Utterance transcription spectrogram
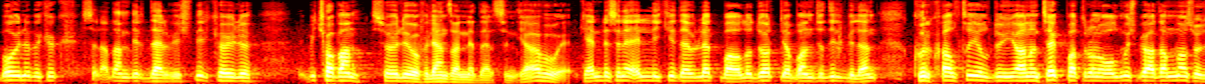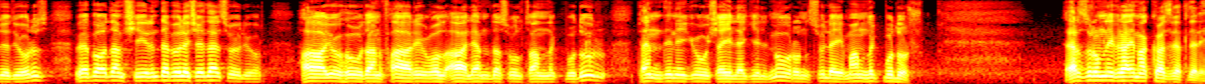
boynu bükük sıradan bir derviş, bir köylü, bir çoban söylüyor filan zannedersin. Yahu kendisine 52 devlet bağlı, 4 yabancı dil bilen, 46 yıl dünyanın tek patronu olmuş bir adamdan söz ediyoruz. Ve bu adam şiirinde böyle şeyler söylüyor. Ha yuhudan fari ol alemde sultanlık budur, pendini güş eyle gilmurun Süleymanlık budur. Erzurumlu İbrahim Hakkı Hazretleri.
